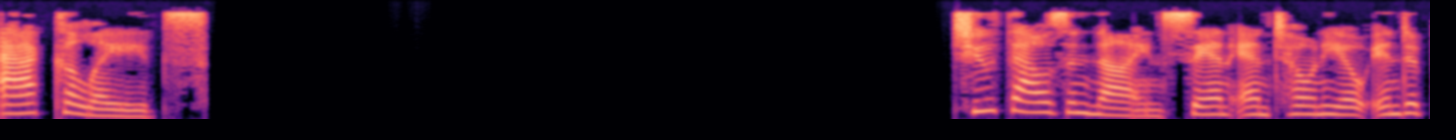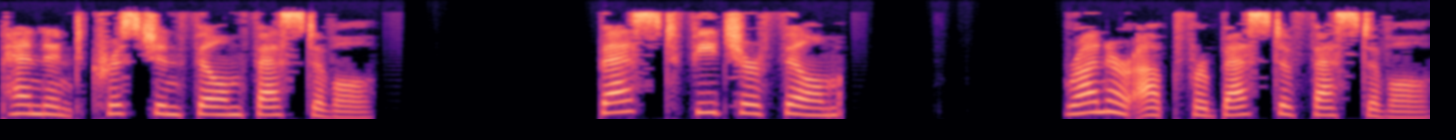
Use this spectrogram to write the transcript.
Accolades. 2009 San Antonio Independent Christian Film Festival. Best Feature Film. Runner-up for Best of Festival.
